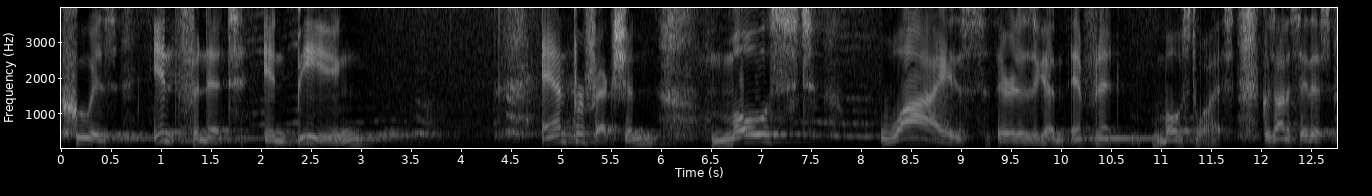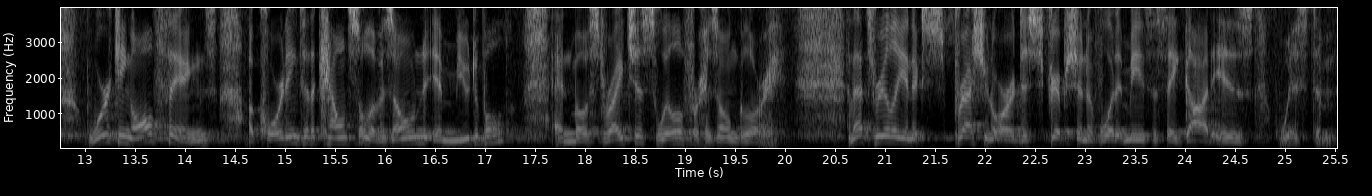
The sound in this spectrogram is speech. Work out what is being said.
who is infinite in being and perfection, most wise. There it is again. Infinite, most wise. Goes on to say this working all things according to the counsel of his own immutable and most righteous will for his own glory. And that's really an expression or a description of what it means to say God is wisdom.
